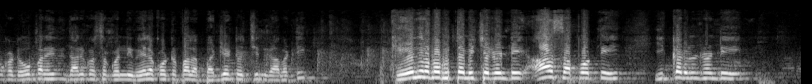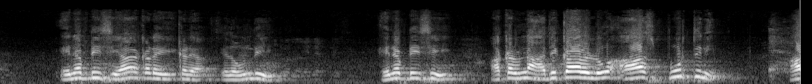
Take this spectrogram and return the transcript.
ఒకటి ఓపెన్ అయింది. దానికోసం కొన్ని వేల కోట్ల రూపాయల బడ్జెట్ వచ్చింది కాబట్టి కేంద్ర ప్రభుత్వం ఇచ్చేటువంటి ఆ సపోర్ట్ని ఇక్కడ ఉన్నటువంటి ఎన్ఎఫ్డిసియా అక్కడ ఇక్కడ ఏదో ఉంది. ఎన్ఎఫ్డిసి అక్కడ ఉన్న అధికారులు ఆ స్ఫూర్తిని ఆ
